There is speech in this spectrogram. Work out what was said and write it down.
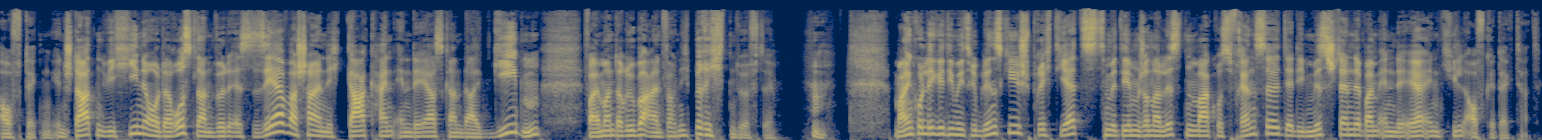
aufdecken. In Staaten wie China oder Russland würde es sehr wahrscheinlich gar keinen NDR-Skandal geben, weil man darüber einfach nicht berichten dürfte. Hm. Mein Kollege Dimitri Blinski spricht jetzt mit dem Journalisten Markus Frenzel, der die Missstände beim NDR in Kiel aufgedeckt hat.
